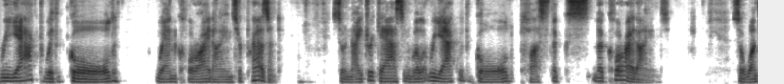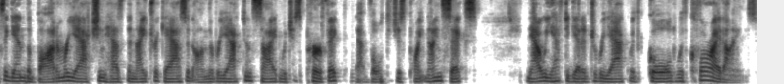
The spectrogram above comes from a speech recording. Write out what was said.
react with gold when chloride ions are present? So nitric acid, will it react with gold plus the, the chloride ions? So once again, the bottom reaction has the nitric acid on the reactant side, which is perfect. That voltage is 0.96. Now we have to get it to react with gold with chloride ions.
